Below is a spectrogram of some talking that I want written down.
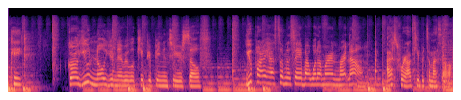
Okay. Girl, you know you never will keep your opinion to yourself. You probably have something to say about what I'm wearing right now. I swear I'll keep it to myself.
